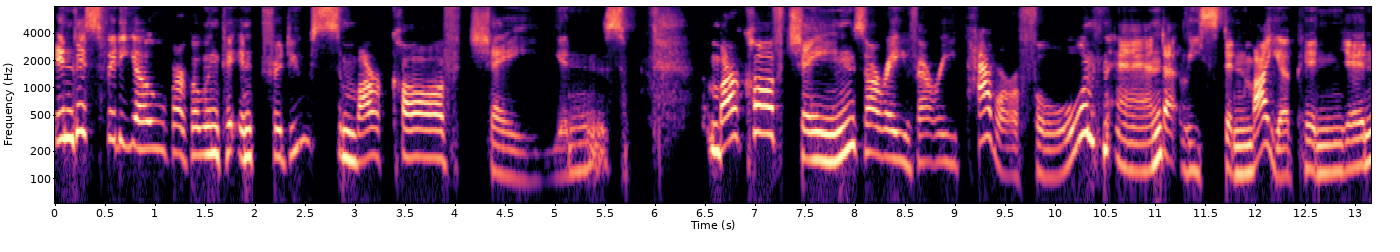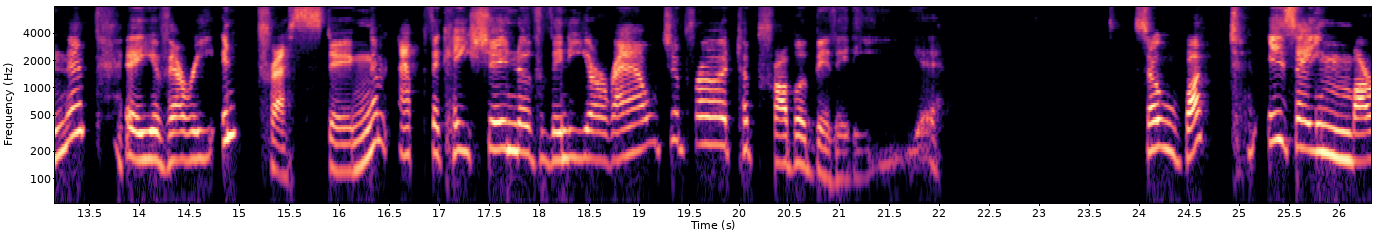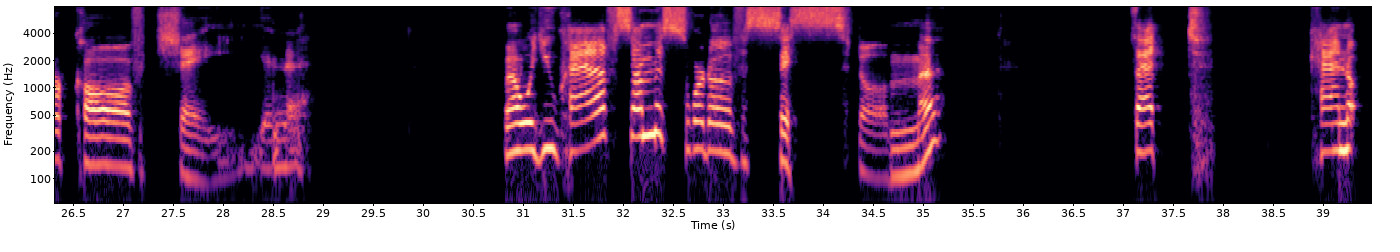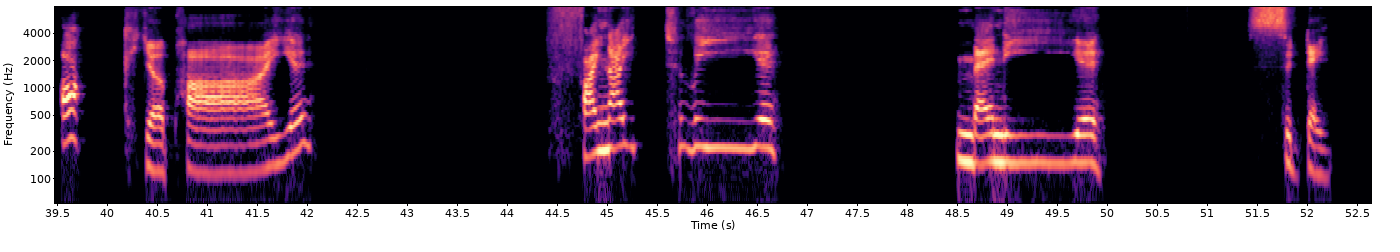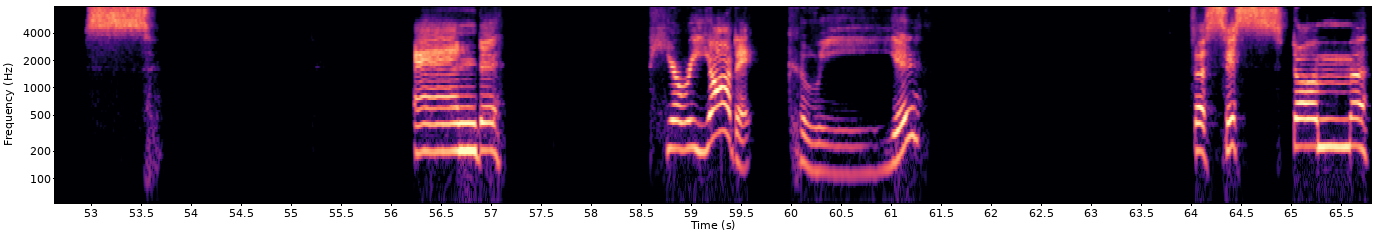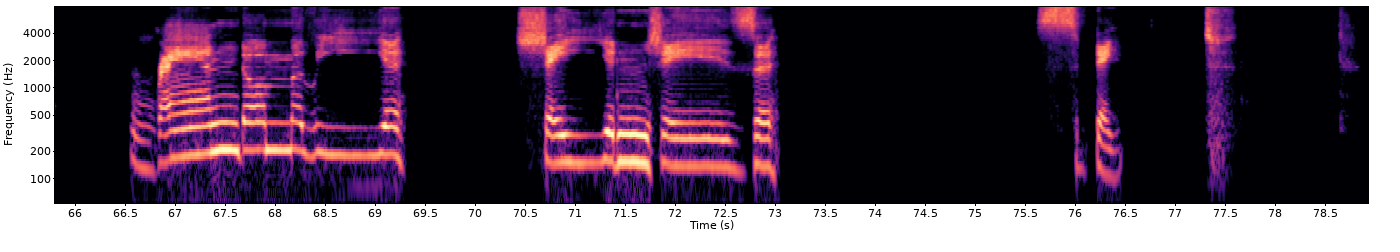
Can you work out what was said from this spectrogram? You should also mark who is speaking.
Speaker 1: In this video, we're going to introduce Markov chains. Markov chains are a very powerful and, at least in my opinion, a very interesting application of linear algebra to probability. So what is a Markov chain? Well, you have some sort of system that can occupy finitely many states. And periodic the system randomly changes state.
